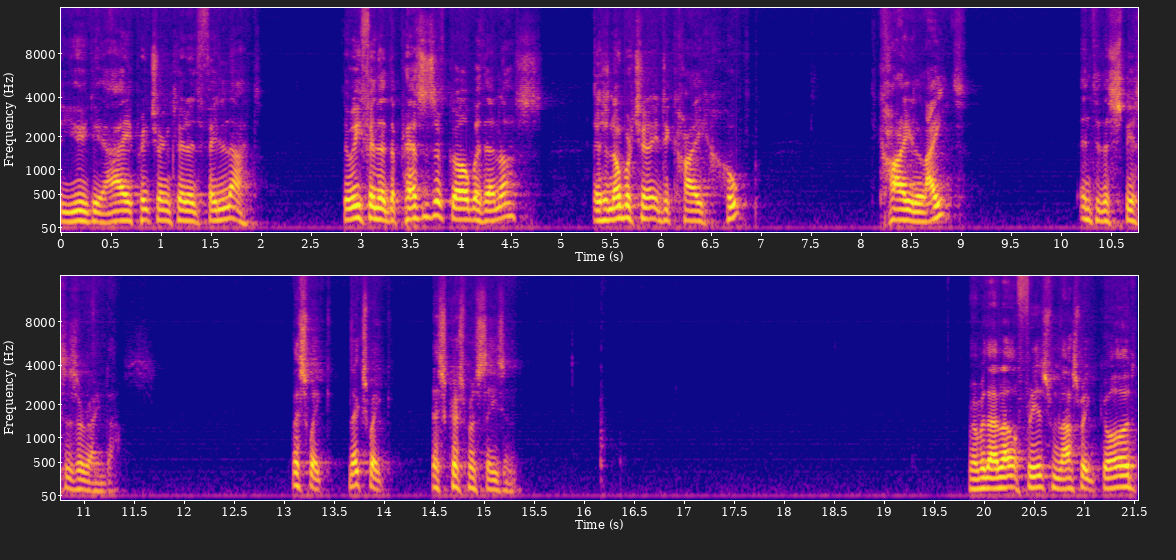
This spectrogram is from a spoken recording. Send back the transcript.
do you, do I, preacher included, feel that? Do we feel that the presence of God within us is an opportunity to carry hope, to carry light into the spaces around us? This week, next week, this Christmas season. Remember that little phrase from last week? God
